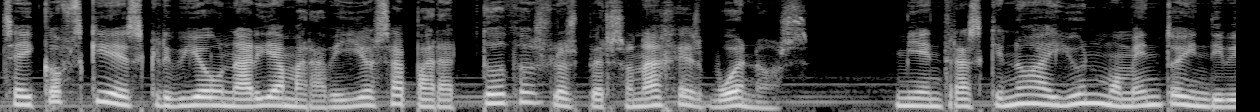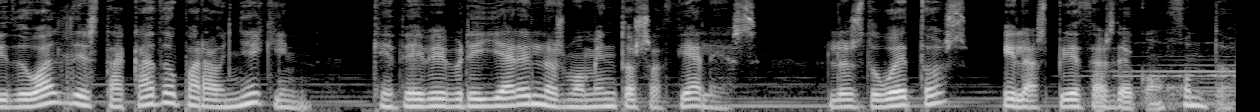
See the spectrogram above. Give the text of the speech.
Tchaikovsky escribió un aria maravillosa para todos los personajes buenos, mientras que no hay un momento individual destacado para Oñekin, que debe brillar en los momentos sociales, los duetos y las piezas de conjunto.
